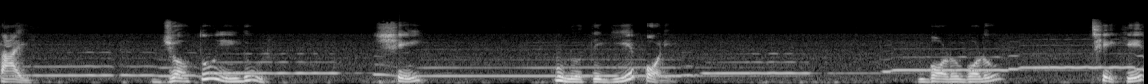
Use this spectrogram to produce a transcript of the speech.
তাই যত ইঁদুর সেই কুলোতে গিয়ে পড়ে। বড় বড় ঠেকের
